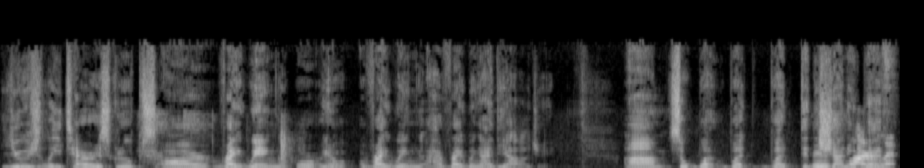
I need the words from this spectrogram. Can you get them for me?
usually, terrorist groups are right wing or you know right wing have right wing ideology. Um, so what what what did the This shining far path? left.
